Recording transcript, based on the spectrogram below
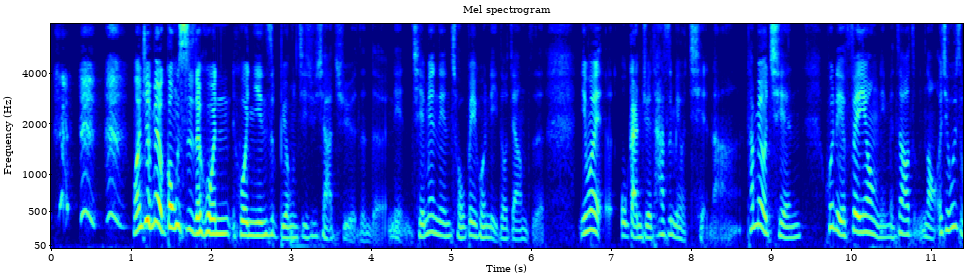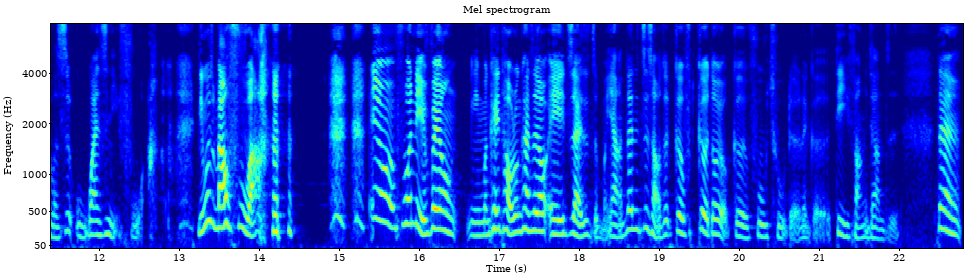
完全没有共识的婚婚姻是不用继续下去的，真的。连前面连筹备婚礼都这样子，因为我感觉他是没有钱啊，他没有钱，婚礼的费用你们知道怎么弄？而且为什么是五万是你付啊？你为什么要付啊？因为婚礼费用你们可以讨论看是要 AA 制还是怎么样，但是至少这各各都有各付出的那个地方这样子。但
